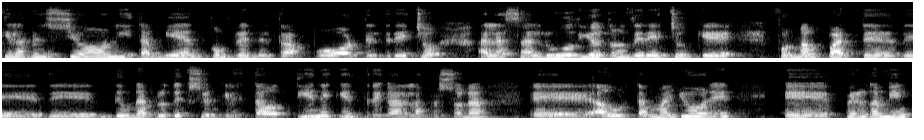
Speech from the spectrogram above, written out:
que la pensión y también comprende el transporte, el derecho a la salud y otros derechos que forman parte de, de, de una protección que el Estado tiene que entregar a las personas eh, adultas mayores. Eh, pero también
